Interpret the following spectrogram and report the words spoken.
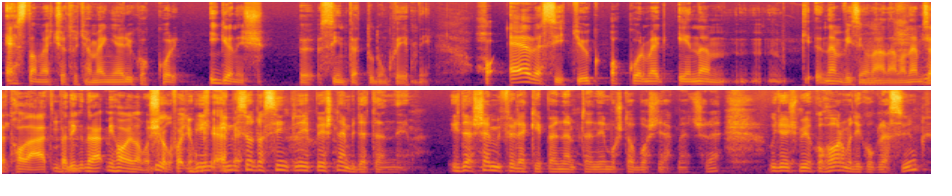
ezt a meccset, hogyha megnyerjük, akkor igenis szintet tudunk lépni. Ha elveszítjük, akkor meg én nem, nem vizionálnám a nemzet halált, pedig rá, mi hajlamosak Mhm. Jó, vagyunk én, erre. én viszont a szintlépést nem ide tenném. Ide semmiféleképpen nem tenném most a bosnyák meccsre. Ugyanis mi akkor harmadikok leszünk,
